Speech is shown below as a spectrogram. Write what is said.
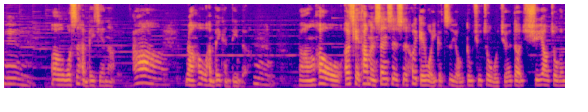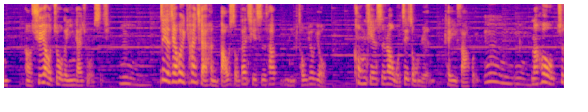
嗯，呃，我是很被接纳的啊，然后我很被肯定的。嗯，然后而且他们甚至是会给我一个自由度去做我觉得需要做跟。呃，需要做跟应该做的事情。嗯，这个教会看起来很保守，但其实它里头又有空间，是让我这种人可以发挥。嗯嗯。然后就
